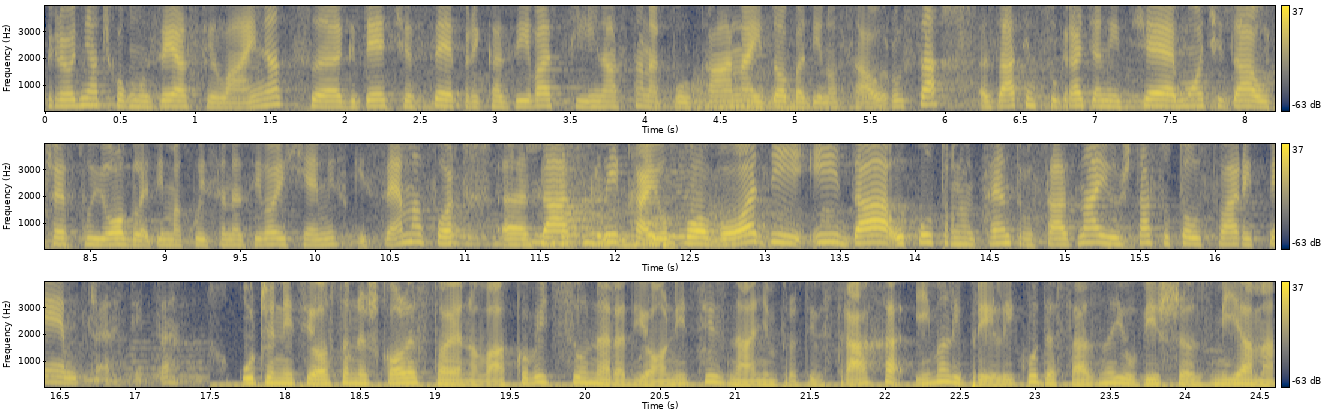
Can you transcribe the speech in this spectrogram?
Prirodnjačkog muzeja Svilajnac gde će se prikazivati nastanak vulkana i doba dinosaurusa. Zatim sugrađani će moći da učestvuju u ogledima koji se nazivaju hemijski semafor, da slikaju po vodi i da u kulturnom centru saznaju šta su to u stvari PM čestice. Učenici osnovne škole Stojan Novaković su na radionici Znanjem protiv straha imali priliku da saznaju više o zmijama,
